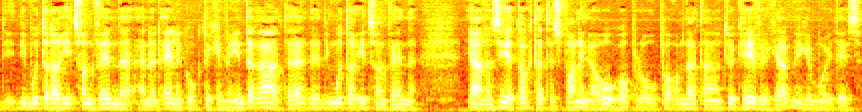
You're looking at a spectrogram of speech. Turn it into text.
die, die moeten daar iets van vinden. En uiteindelijk ook de gemeenteraad, hè, die moet daar iets van vinden. Ja, dan zie je toch dat de spanningen hoog oplopen, omdat daar natuurlijk heel veel geld mee gemoeid is.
